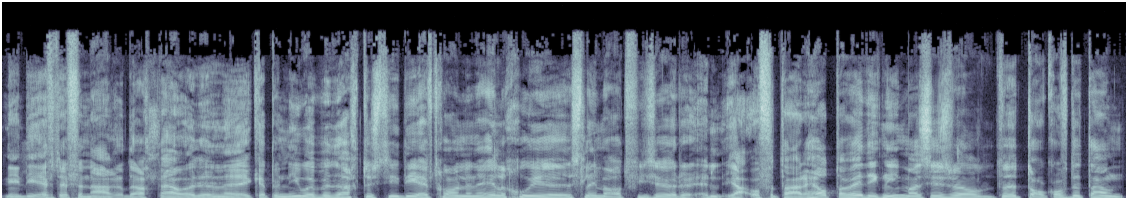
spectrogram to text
Die, die heeft even nagedacht. Nou, dan, eh, ik heb een nieuwe bedacht. Dus die, die heeft gewoon een hele goede, slimme adviseur. En ja, of het haar helpt, dat weet ik niet. Maar ze is wel de talk of the town.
